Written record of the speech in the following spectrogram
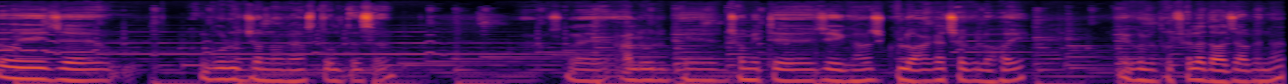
তো এই যে গরুর জন্য ঘাস তুলতেছে, আসলে আলুর জমিতে যে ঘাসগুলো, আগাছাগুলো হয়, এগুলো তো ফেলে দেওয়া যাবে না।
